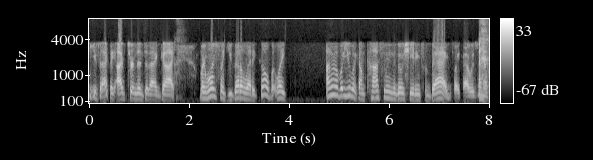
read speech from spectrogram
exactly. I've turned into that guy. My wife's like, you got to let it go, but like, I don't know about you. Like, I'm constantly negotiating for bags. Like, I was in a,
